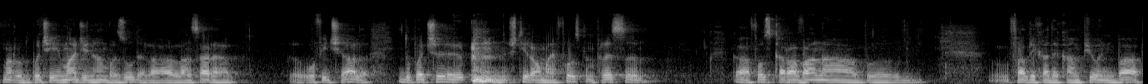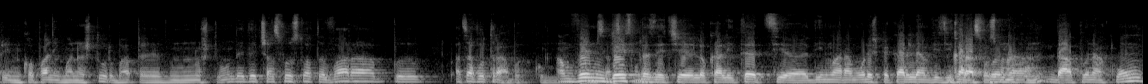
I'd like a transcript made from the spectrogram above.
mă rog, după ce imagine am văzut de la lansarea uh, oficială, după ce știri au mai fost în presă, că a fost caravana uh, fabrica de campioni, ba prin Copanic Mănăștur, ba pe nu știu unde, deci ați fost toată vara, ați avut treabă. Cum, Avem cum 12 spune. localități uh, din Maramureș pe care le-am vizitat care ați fost până, până acum. Da, până acum.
